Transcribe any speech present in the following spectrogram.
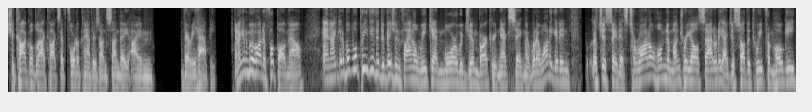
Chicago Blackhawks at Florida Panthers on Sunday. I'm very happy. And I'm going to move on to football now. And I'm going to, we'll preview the division final weekend more with Jim Barker next segment. What I want to get in, let's just say this Toronto home to Montreal Saturday. I just saw the tweet from Hoagie,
